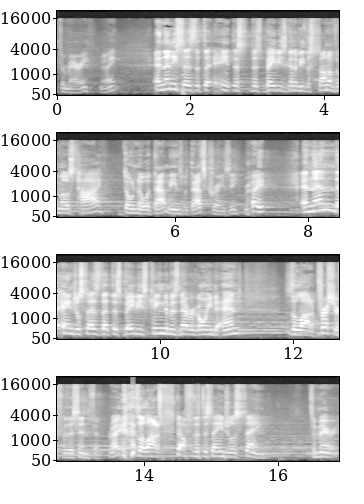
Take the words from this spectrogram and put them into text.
for Mary, right? And then he says that the, this, this baby's going to be the son of the Most High. Don't know what that means, but that's crazy, right? And then the angel says that this baby's kingdom is never going to end. There's a lot of pressure for this infant, right? There's a lot of stuff that this angel is saying to Mary.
